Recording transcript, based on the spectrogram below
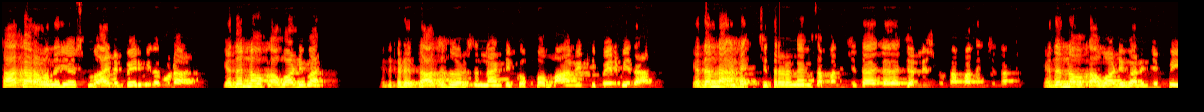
సహకారం అందజేస్తూ ఆయన పేరు మీద కూడా ఏదన్నా ఒక అవార్డు ఇవ్వాలి. ఎందుకంటే దాసదర్శన్ లాంటి గొప్ప మహా వ్యక్తి పేరు మీద ఏదన్నా అంటే చిత్రరంగానికి సంబంధించిందా లేదా జర్నలిస్టుకు సంబంధించిందా? ఏదన్నా ఒక అవార్డు ఇవ్వాలని చెప్పి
